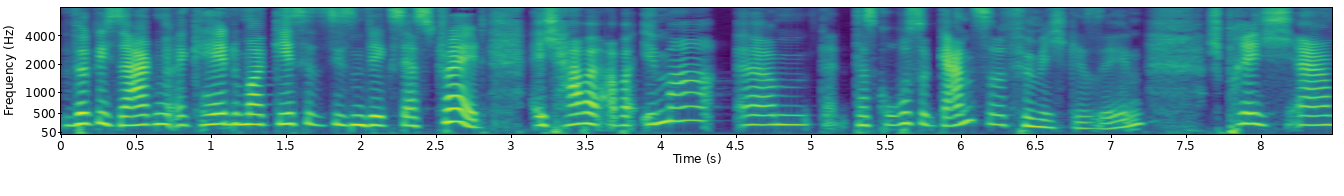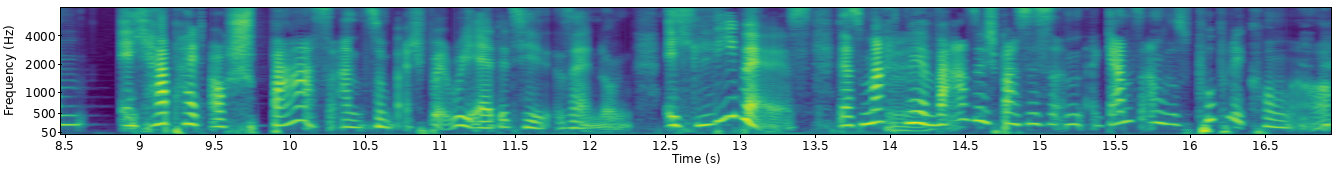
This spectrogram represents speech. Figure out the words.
wirklich sagen, okay, du gehst jetzt diesen Weg sehr straight. Ich habe aber immer ähm, das große Ganze für mich gesehen. Sprich, ähm, ich habe halt auch Spaß an zum Beispiel Reality-Sendungen. Ich liebe es. Das macht mir wahnsinnig Spaß. Es ist ein ganz anderes Publikum auch.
